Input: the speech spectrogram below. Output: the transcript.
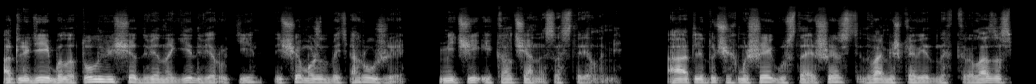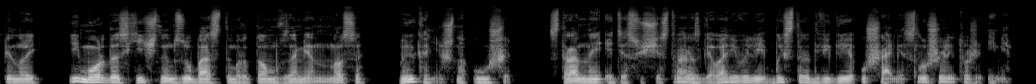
От людей было туловище, две ноги, две руки, еще, может быть, оружие, мечи и колчаны со стрелами. А от летучих мышей густая шерсть, два мешковидных крыла за спиной и морда с хищным зубастым ртом взамен носа, ну и, конечно, уши. Странные эти существа разговаривали, быстро двигая ушами, слушали тоже ими.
